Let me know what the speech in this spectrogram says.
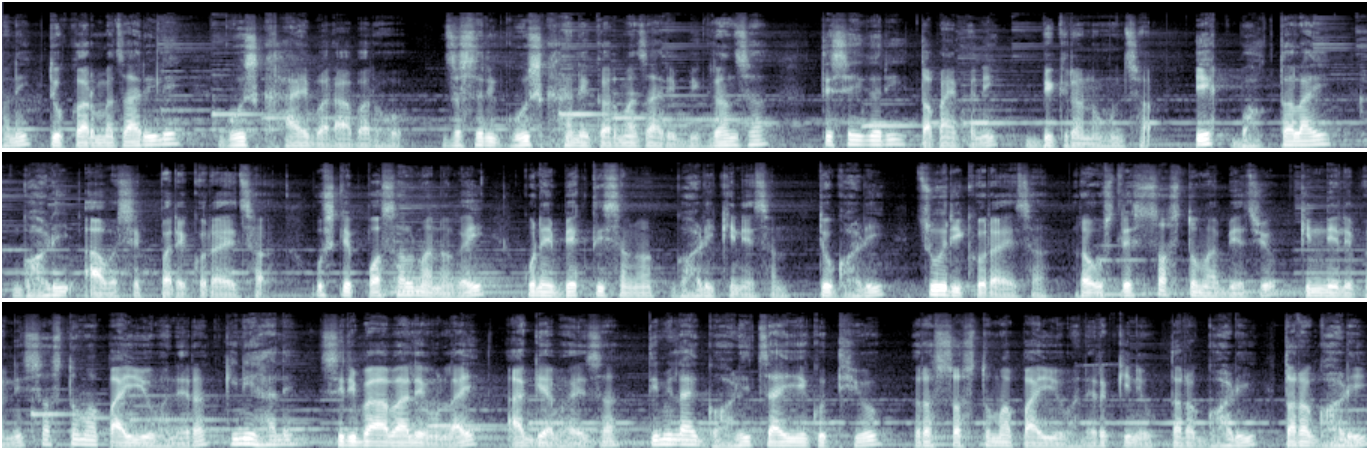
भने त्यो कर्मचारीले घुस खाए बराबर हो। जसरी घुस खाने कर्मचारी बिग्रन्छ त्यसै गरी तपाईँ पनि बिग्रनुहुन्छ। एक भक्तलाई घडी आवश्यक परेको रहेछ। उसले पसलमा नगई कुनै व्यक्तिसँग घडी किनेछन्। त्यो घडी चोरीको रहेछ र उसले सस्तोमा बेच्यो किन्नेले पनि सस्तोमा पाइयो भनेर किनिहाले। श्री बाबाले उनलाई आज्ञा भएछ तिमीलाई घडी चाहिएको थियो र सस्तोमा पाइयो भनेर किन्यौ। तर घडी तर घडी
